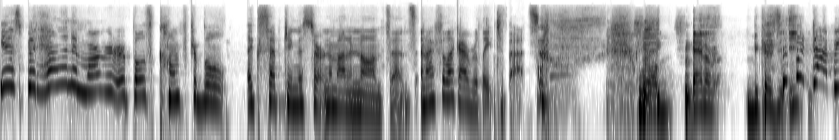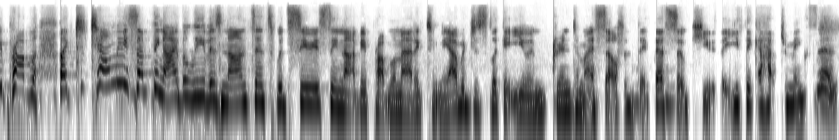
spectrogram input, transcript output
yes, but Helen and Margaret are both comfortable accepting a certain amount of nonsense, and I feel like I relate to that. So well and because this e- would not be problem. Like to tell me something I believe is nonsense would seriously not be problematic to me. I would just look at you and grin to myself and think that's so cute that you think I have to make sense.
